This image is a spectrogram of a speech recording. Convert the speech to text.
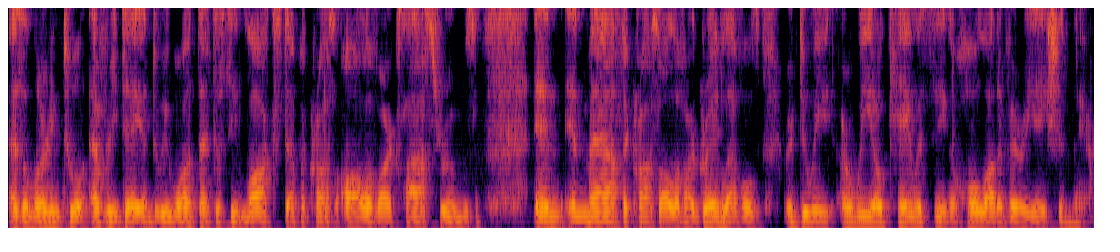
as a learning tool every day? And do we want that to see lockstep across all of our classrooms in, in math across all of our grade levels? Or do we are we okay with seeing a whole lot of variation there?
